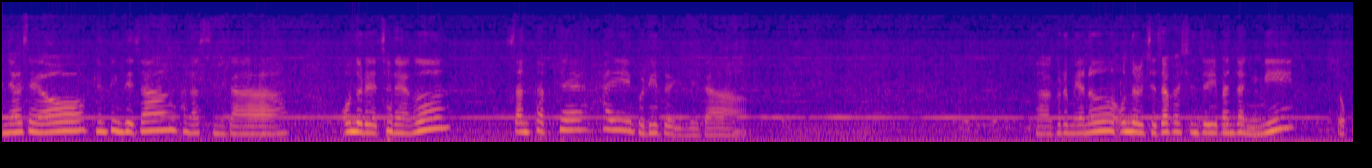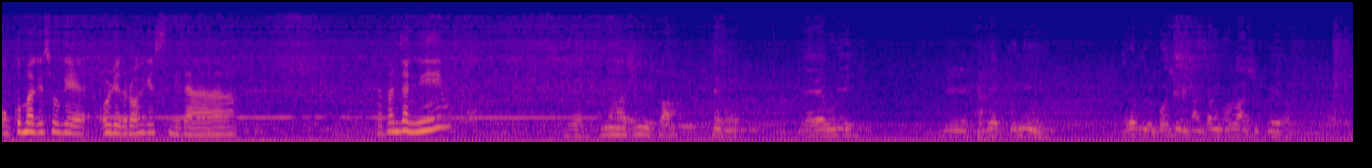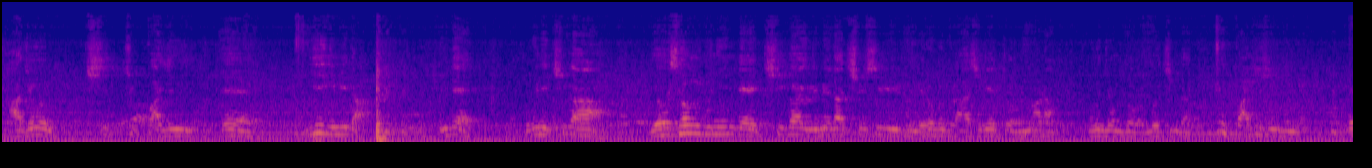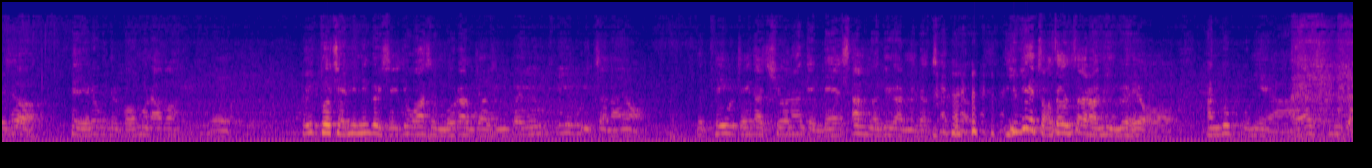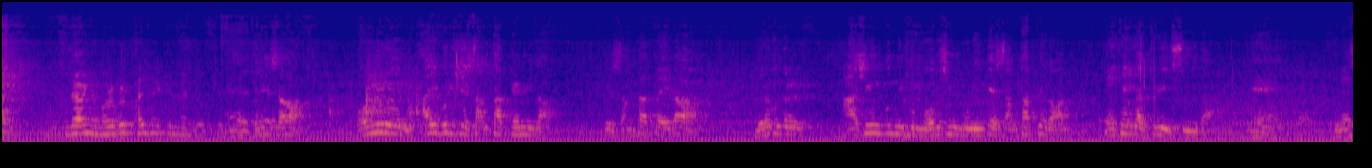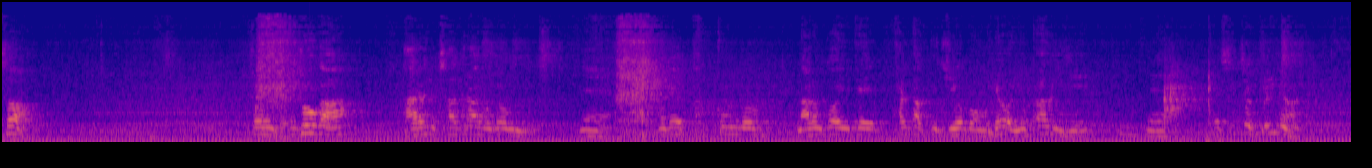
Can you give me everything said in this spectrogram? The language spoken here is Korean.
안녕하세요. 캠핑대장 반갑습니다. 오늘의 차량은 산타페 하이브리드입니다. 자, 그러면은 오늘 제작하신 저희 반장님이 또 꼼꼼하게 소개 올리도록 하겠습니다. 자, 반장님. 네, 안녕하십니까. 네, 우리 예, 고객분이 여러분들 보시면 깜짝 놀라실 거예요. 아주 키 쭉 빠진 예, 미인입니다. 근데 그분이 키가 여성분인데 키가 1m 70이면 여러분들 아시겠죠? 얼마나 어느 정도 멋집니다. 쭉 빠지신 분이에요. 그래서 여러분들 보면 아마 예, 그게 더 재밌는 것이 이제 와서 뭐라고 하십니까? 여기 테이블 있잖아요. 그 테이블 저기다 치워놨는데 내상 어디 갔는가 찾더라고. 이게 조선 사람인 거예요. 한국 분이에요. 아야 신종. 부장님 얼굴 팔리기는 좋게. 네, 그래서 오늘은 하이브리드 산타페입니다. 그 산타페가 여러분들 아시는 분도 있고 모르시는 분인데 산타페가 배터리가 뒤에 있습니다. 네. 그래서 좀 구조가 다른 차들하고 좀, 네. 근데 뭐, 나름 또 이렇게 팔각도 지어보면 육각이지. 네. 슬쩍 들면,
